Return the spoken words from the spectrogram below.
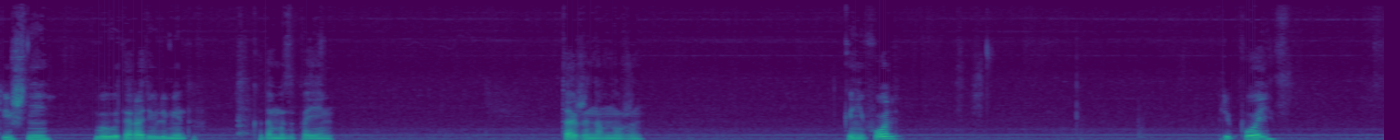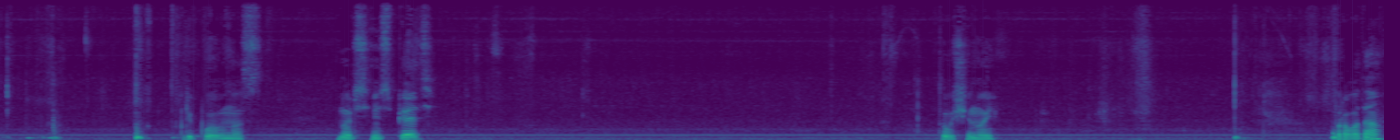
лишние выводы радиоэлементов, когда мы запаяем. Также нам нужен канифоль, припой. Припой у нас 0,75. толщиной провода.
